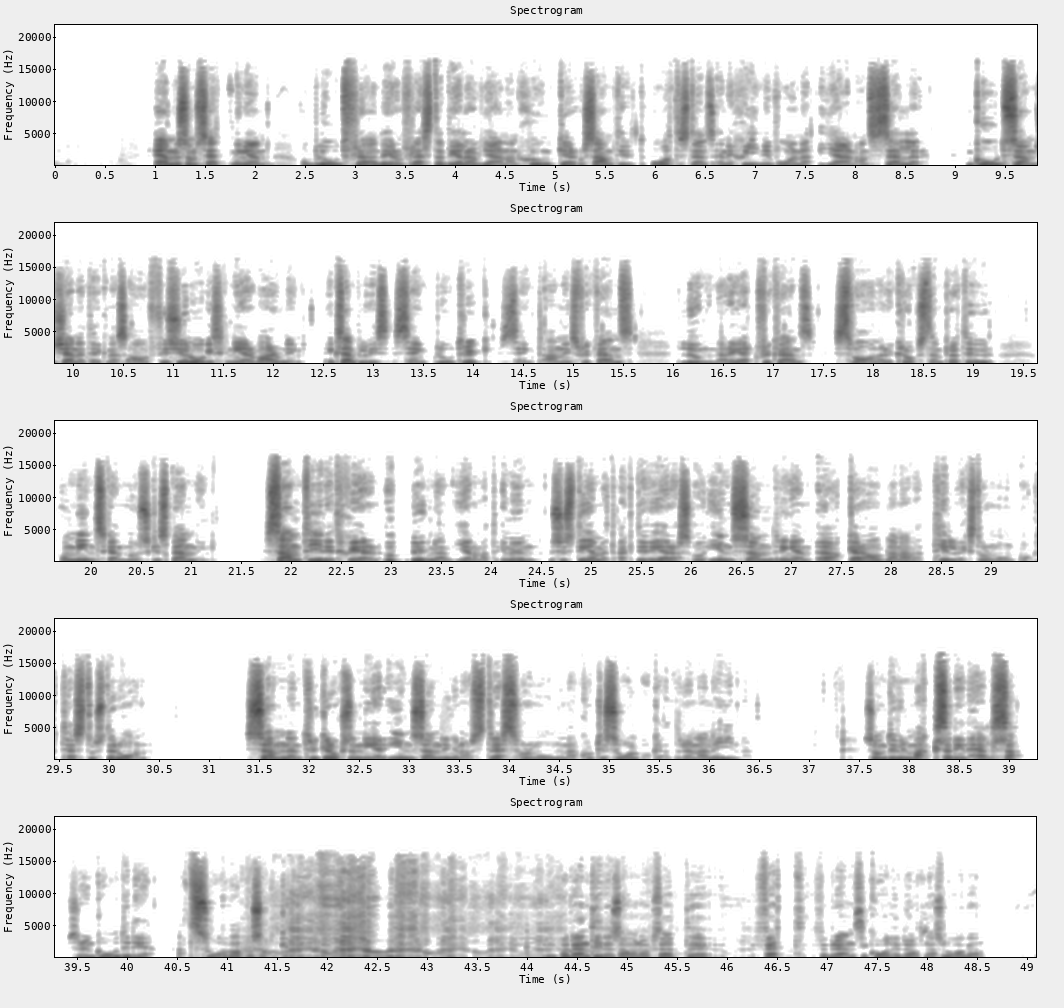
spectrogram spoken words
Ämnesomsättningen och blodflöde i de flesta delar av hjärnan sjunker och samtidigt återställs energinivåerna i hjärnans celler. God sömn kännetecknas av fysiologisk nedvarvning, exempelvis sänkt blodtryck, sänkt andningsfrekvens, lugnare hjärtfrekvens, svalare kroppstemperatur och minskad muskelspänning. Samtidigt sker en uppbyggnad genom att immunsystemet aktiveras och insöndringen ökar av bland annat tillväxthormon och testosteron. Sömnen trycker också ner insöndringen av stresshormonerna kortisol och adrenalin. Så om du vill maxa din hälsa så är det en god idé att sova på saken. På den tiden sa hon också att eh, fett förbränns i kolhydraternas låga.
